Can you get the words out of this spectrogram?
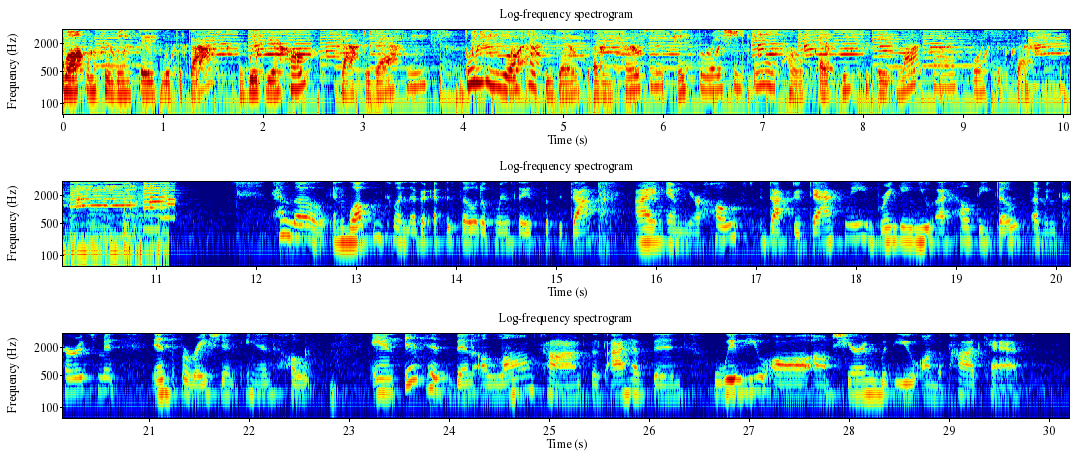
Welcome to Wednesdays with the Doc with your host, Dr. Daphne, bringing you a healthy dose of encouragement, inspiration, and hope as we create lifestyles for success. Hello, and welcome to another episode of Wednesdays with the Doc. I am your host, Dr. Daphne, bringing you a healthy dose of encouragement, inspiration, and hope. And it has been a long time since I have been with you all, um, sharing with you on the podcast.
